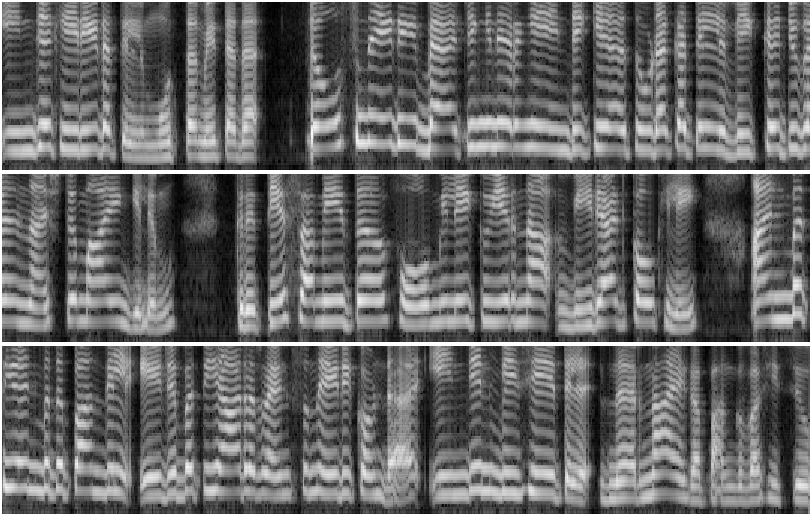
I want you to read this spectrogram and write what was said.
ഇന്ത്യ കിരീടത്തിൽ മുത്തമിട്ടത്. ടോസ് നേടി ബാറ്റിംഗിന് ഇറങ്ങിയ ഇന്ത്യയ്ക്ക് തുടക്കത്തിൽ വിക്കറ്റുകൾ നഷ്ടമായെങ്കിലും കൃത്യസമയത്ത് ഫോമിലേക്ക് ഉയർന്ന വിരാട് കോഹ്ലി അൻപത്തിയൊൻപത് പന്തിൽ എഴുപത്തിയാറ് റൺസ് നേടിക്കൊണ്ട് ഇന്ത്യൻ വിജയത്തിൽ നിർണായക പങ്കുവഹിച്ചു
